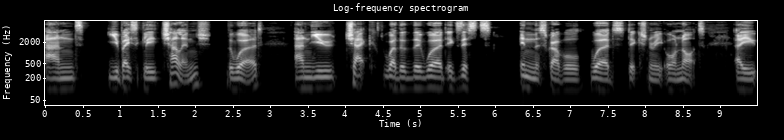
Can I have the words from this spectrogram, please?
and you basically challenge the word and you check whether the word exists in the Scrabble words dictionary or not. A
